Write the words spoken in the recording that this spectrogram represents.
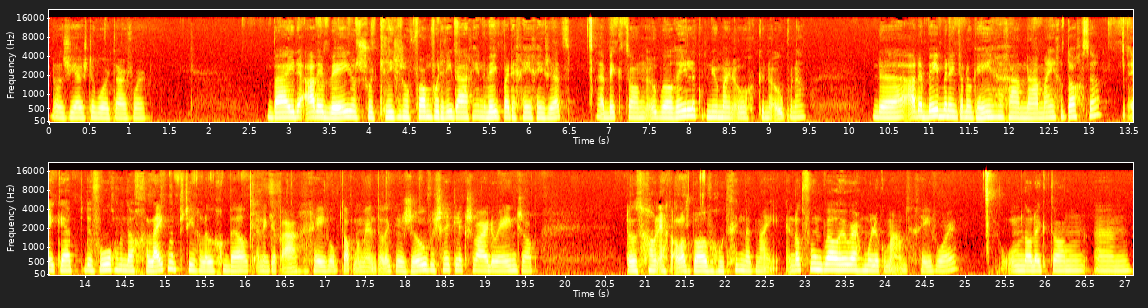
Dat is juist het woord daarvoor. Bij de ADB, dus een soort crisisopvang voor drie dagen in de week bij de GGZ, heb ik dan ook wel redelijk opnieuw mijn ogen kunnen openen. De ADB ben ik dan ook heen gegaan na mijn gedachten. Ik heb de volgende dag gelijk mijn psycholoog gebeld en ik heb aangegeven op dat moment dat ik er zo verschrikkelijk zwaar doorheen zat. Dat het gewoon echt alles behalve goed ging met mij. En dat vond ik wel heel erg moeilijk om aan te geven hoor omdat ik dan um,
